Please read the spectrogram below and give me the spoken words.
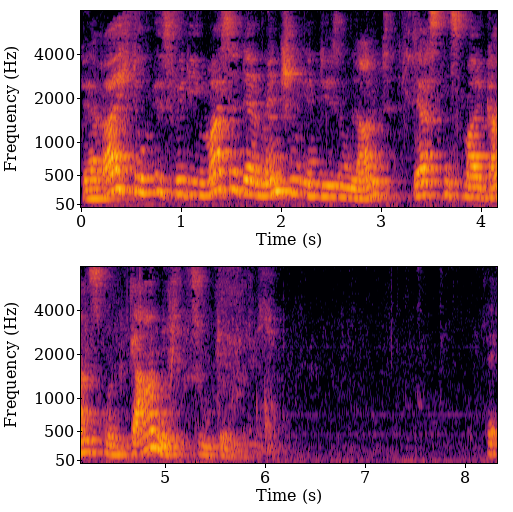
Der Reichtum ist für die Masse der Menschen in diesem Land erstens mal ganz und gar nicht zugänglich. Er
